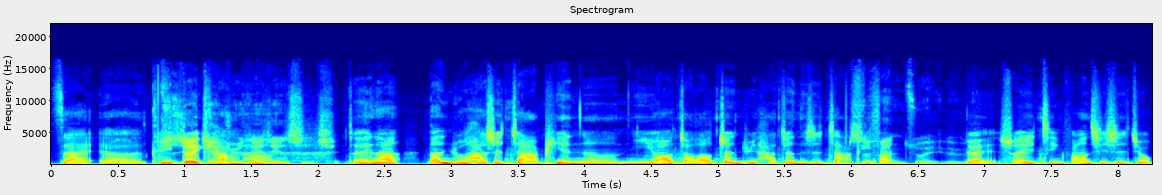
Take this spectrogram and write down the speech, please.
在呃可以对抗他这件事情。对，那那你如果他是诈骗呢？你又要找到证据，他真的是诈骗、是犯罪，对不对？对，所以警方其实就。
